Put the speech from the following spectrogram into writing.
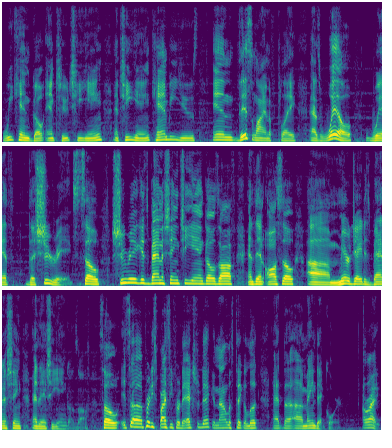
we can go into Chi Ying, and Chi Ying can be used in this line of play as well with the Shuraigs. So Shuraig is banishing, Ying goes off, and then also um, Mirror Jade is banishing, and then Ying goes off. So it's uh, pretty spicy for the extra deck. And now let's take a look at the uh, main deck core. All right,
